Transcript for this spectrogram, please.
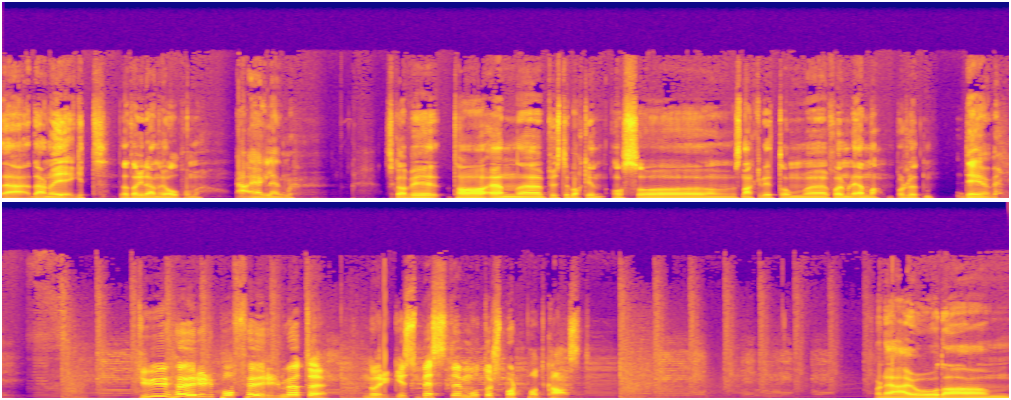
det er Det er noe eget, dette greiene vi holder på med. Ja, jeg gleder meg. Skal vi ta en eh, pust i bakken, og så snakke litt om eh, Formel 1 da, på slutten? Det gjør vi. Du hører på Førermøtet, Norges beste motorsportpodkast. For det er jo da mm,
